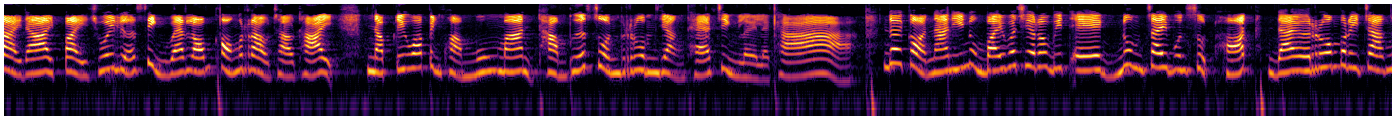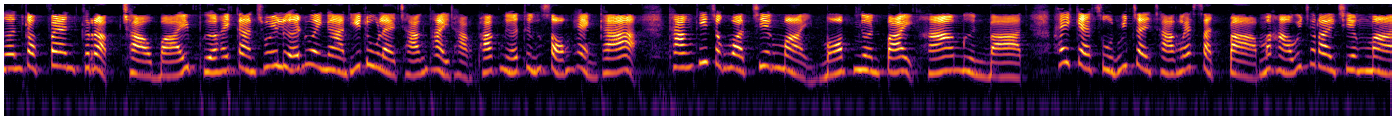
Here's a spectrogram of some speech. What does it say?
รายได้ไปช่วยเหลือสิ่งแวดล้อมของเราชาวไทย นับได้ว่าเป็นความมุ่งมั่นทำเพื่อส่วนรวมอย่างแท้จริงเลยแหละค่ะ โดยก่อนหน้านี้หนุ่มไบวชิรวิทย์เอง หนุ่มใจบุญสุดฮอต ได้ร่วมบริจาคเงินกับแฟนคลับชาวไบเพื่อให้การช่วยเหลือหน่วยงานที่ดูแลช้างไทยทางภาคเหนือถึง 2 แห่งค่ะ ทั้งที่จังหวัดเชียงใหม่ มอบเงินไป 50,000 บาท ให้แก่ศูนย์วิจัยช้างและสัตว์ป่ามหาวิทยาลัยเชียงใหม่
